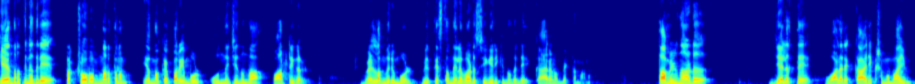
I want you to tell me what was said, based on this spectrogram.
കേന്ദ്രത്തിനെതിരെ പ്രക്ഷോഭം നടത്തണം എന്നൊക്കെ പറയുമ്പോൾ ഒന്നിച്ചു നിന്ന പാർട്ടികൾ വെള്ളം വരുമ്പോൾ വ്യത്യസ്ത നിലപാട് സ്വീകരിക്കുന്നതിന്റെ കാരണം വ്യക്തമാണ്. തമിഴ്നാട് ജലത്തെ വളരെ കാര്യക്ഷമമായും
